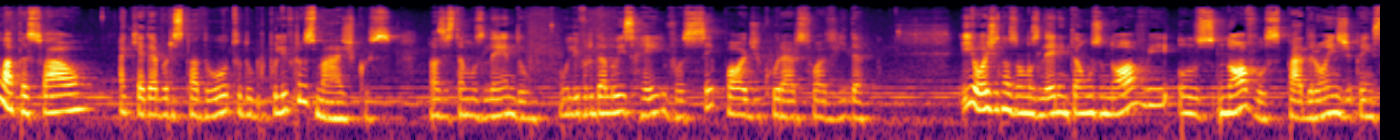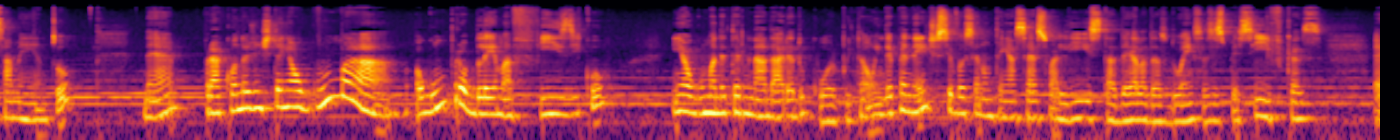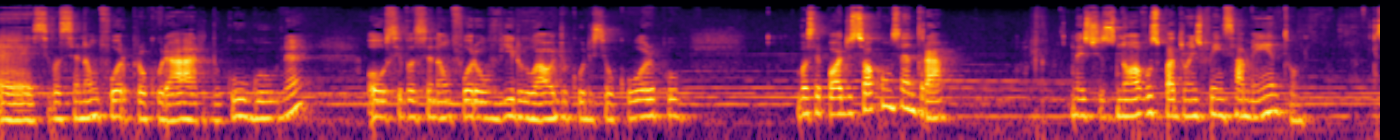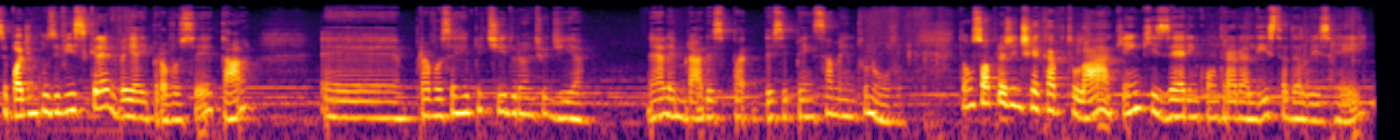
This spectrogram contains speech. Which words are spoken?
Olá pessoal, aqui é Débora Espadoto do grupo Livros Mágicos. Nós estamos lendo o livro da Luiz Rey, Você Pode Curar Sua Vida. E hoje nós vamos ler então os, nove, os novos padrões de pensamento, né? Para quando a gente tem alguma, algum problema físico em alguma determinada área do corpo. Então, independente se você não tem acesso à lista dela das doenças específicas, é, se você não for procurar do Google, né? Ou se você não for ouvir o áudio Cure Seu Corpo, você pode só concentrar nestes novos padrões de pensamento. Você pode inclusive escrever aí para você, tá? É, para você repetir durante o dia, né? Lembrar desse, desse pensamento novo. Então, só para a gente recapitular, quem quiser encontrar a lista da Luiz Rey,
